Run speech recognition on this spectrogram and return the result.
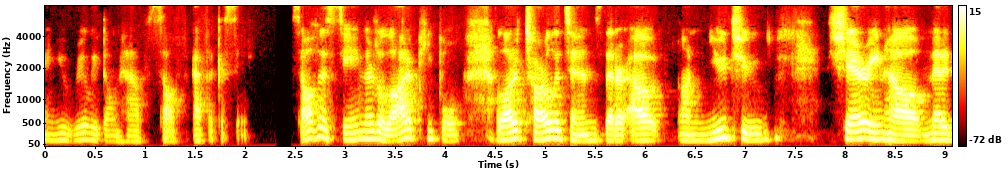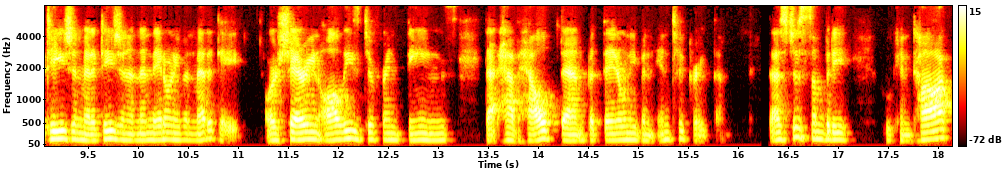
and you really don't have self-efficacy self-esteem there's a lot of people a lot of charlatans that are out on youtube sharing how meditation meditation and then they don't even meditate or sharing all these different things that have helped them, but they don't even integrate them. That's just somebody who can talk,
